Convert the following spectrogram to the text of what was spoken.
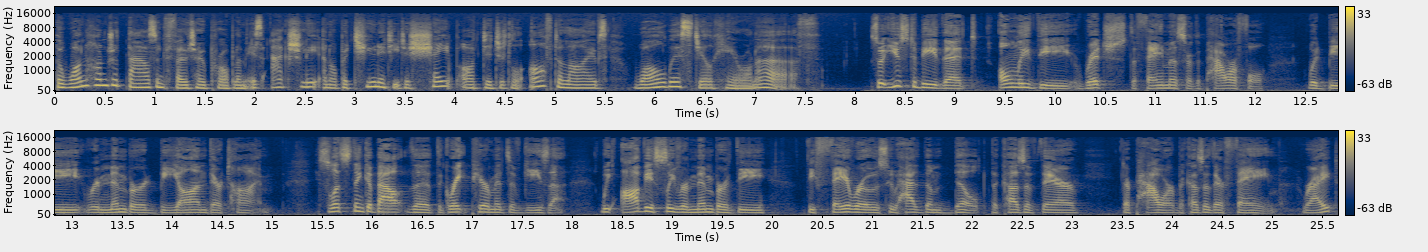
The 100,000 photo problem is actually an opportunity to shape our digital afterlives while we're still here on Earth. So it used to be that only the rich, the famous, or the powerful would be remembered beyond their time. So let's think about the, the Great Pyramids of Giza. We obviously remember the the pharaohs who had them built because of their their power, because of their fame, right?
